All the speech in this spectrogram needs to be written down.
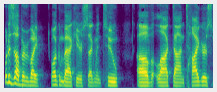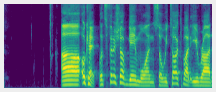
What is up, everybody? Welcome back here, segment two of Locked On Tigers. Uh, okay, let's finish up game one. So we talked about Erod.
